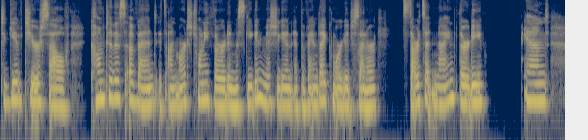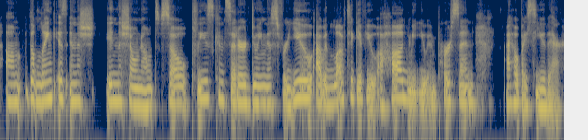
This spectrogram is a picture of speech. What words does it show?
to give to yourself. Come to this event. It's on March 23rd in Muskegon, Michigan at the VanDyk Mortgage Center. Starts at 9 30 and um, the link is in the in the show notes. So please consider doing this for you. I would love to give you a hug, meet you in person. I hope I see you there.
